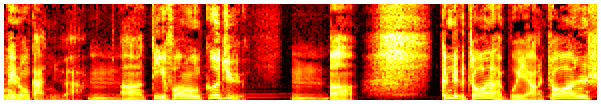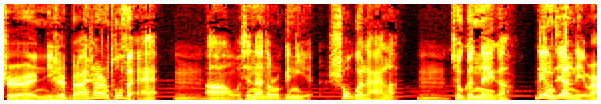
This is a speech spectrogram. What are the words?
那种感觉嗯啊，地方割据嗯啊，跟这个招安还不一样。招安是你是本来山上土匪嗯啊，我现在都是给你收过来了，嗯，就跟那个《亮剑》里边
